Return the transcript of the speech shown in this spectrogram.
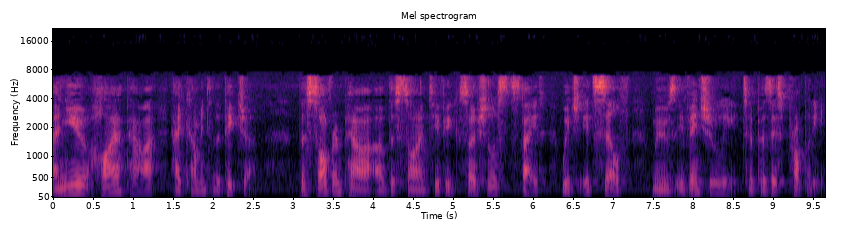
A new higher power had come into the picture, the sovereign power of the scientific socialist state, which itself moves eventually to possess property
